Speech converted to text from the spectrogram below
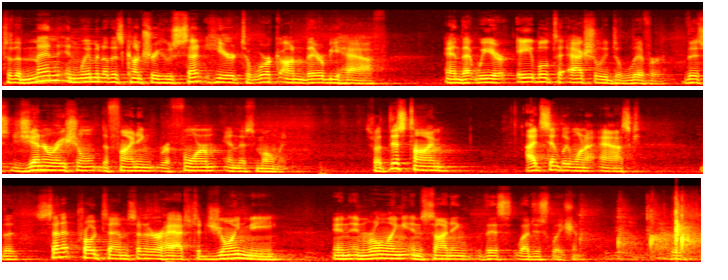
to the men and women of this country who sent here to work on their behalf and that we are able to actually deliver this generational defining reform in this moment. So at this time, I'd simply want to ask the Senate Pro Tem, Senator Hatch, to join me in enrolling in signing this legislation. Please.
